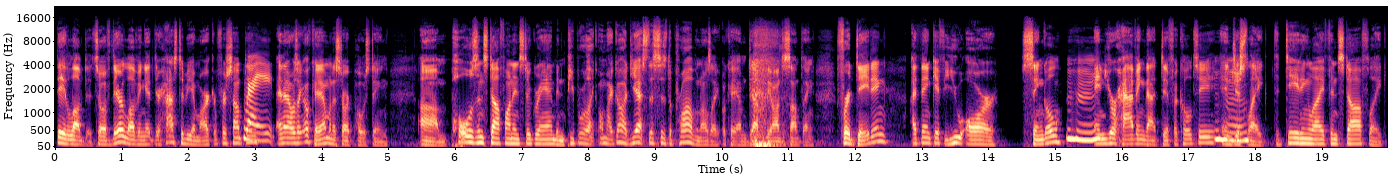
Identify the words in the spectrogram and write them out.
They loved it. So if they're loving it, there has to be a market for something. Right. And then I was like, okay, I'm going to start posting um, polls and stuff on Instagram, and people were like, "Oh my God, yes, this is the problem." I was like, "Okay, I'm definitely onto something." For dating, I think if you are single Mm-hmm. and you're having that difficulty and just like the dating life and stuff, like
